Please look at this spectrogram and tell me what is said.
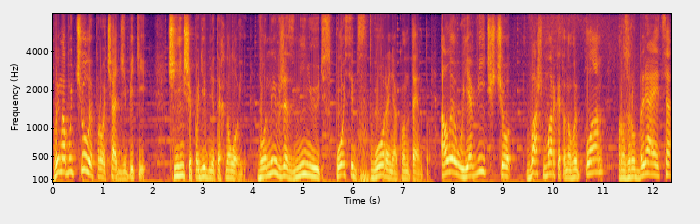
Ви, мабуть, чули про ChatGPT чи інші подібні технології. Вони вже змінюють спосіб створення контенту. Але уявіть, що ваш маркетинговий план розробляється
